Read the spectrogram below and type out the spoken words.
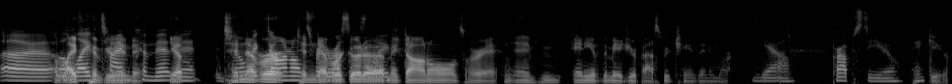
a, A a lifetime commitment. commitment. Yep. To no never McDonald's to never go to life. McDonald's or a- an- any of the major fast food chains anymore. Yeah. Props to you. Thank you.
